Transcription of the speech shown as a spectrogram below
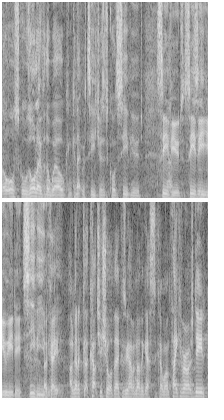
all schools all over the world can connect with teachers. It's called. CVU'd, C-V-U-E-D. CVUED. Okay, I'm going to cut you short there because we have another guest to come on. Thank you very much indeed.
